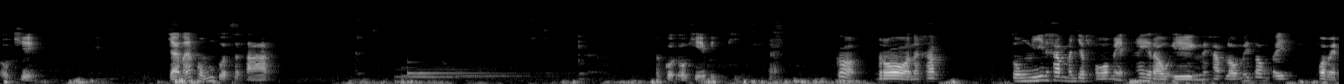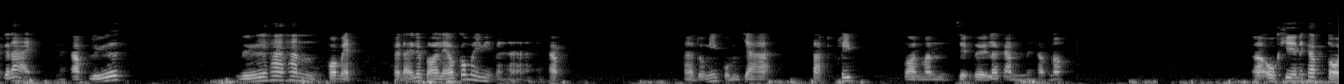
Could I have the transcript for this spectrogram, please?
โอเค จากนั้นผมกด Start กดโอเคไปอีกทีก็รอนะครับ ตรงนี้นะครับมันจะ format ให้เราเองนะครับ เราไม่ต้องไป format ก็ได้นะครับ หรือ หรือถ้าท่าน format แฟลชไดร์เรียบร้อยแล้วก็ไม่มีปัญหานะครับตรงนี้ผมจะตัดคลิปตอนมันเสร็จเลยแล้วกันนะครับเนาะโอเคนะครับ ต่อ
